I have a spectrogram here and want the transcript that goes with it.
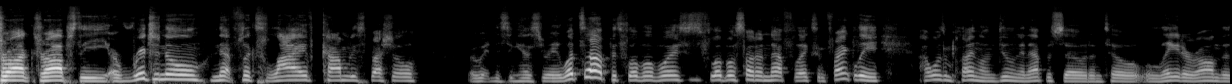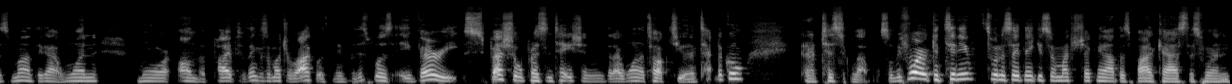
Rock drops the original Netflix live comedy special. We're witnessing history. What's up? It's Flobo Boys. This is Flobo Start on Netflix. And frankly, I wasn't planning on doing an episode until later on this month. I got one more on the pipe. So thank you so much for rocking with me. But this was a very special presentation that I want to talk to you in a technical and artistic level. So before I continue, just want to say thank you so much for checking out this podcast. This one,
